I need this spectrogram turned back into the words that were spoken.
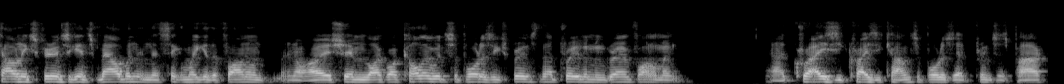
Carlton experience against Melbourne in the second week of the final, and I assume like what Collingwood supporters experienced in that prelim and grand final. I mean, uh, crazy, crazy Carlton supporters at Princes Park,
